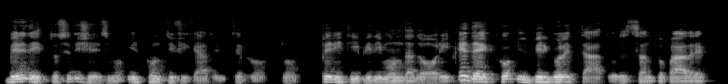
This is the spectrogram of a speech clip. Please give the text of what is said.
Benedetto XVI, il pontificato interrotto, per i tipi di Mondadori. Ed ecco il virgolettato del Santo Padre.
